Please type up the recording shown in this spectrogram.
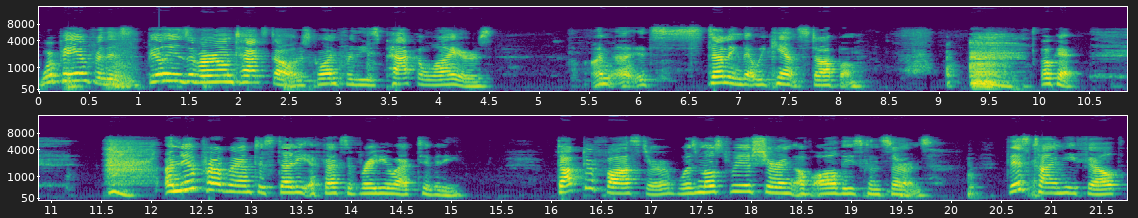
We're paying for this. Billions of our own tax dollars going for these pack of liars. I'm, uh, it's stunning that we can't stop them. okay. A new program to study effects of radioactivity. Dr. Foster was most reassuring of all these concerns. This time he felt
